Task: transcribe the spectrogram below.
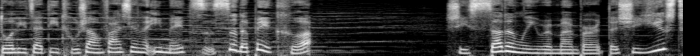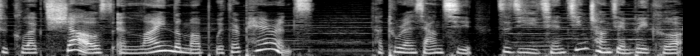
多利在地图上发现了一枚紫色的贝壳。She suddenly remembered that she used to collect shells and line them up with her parents. 他突然想起自己以前经常捡贝壳，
